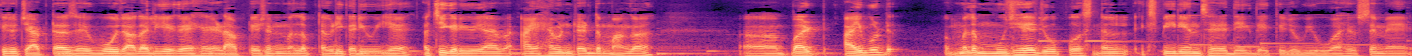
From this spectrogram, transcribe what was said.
के जो चैप्टर्स है वो ज़्यादा लिए गए हैं। एडाप्टेशन मतलब तगड़ी करी हुई है। अच्छी करी हुई है। I haven't read the manga but I would मतलब मुझे जो पर्सनल एक्सपीरियंस है देख देख के जो भी हुआ है उससे मैं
